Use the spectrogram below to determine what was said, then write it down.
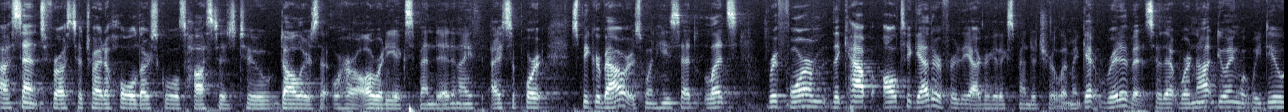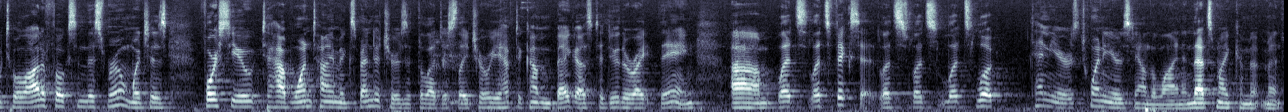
uh, sense for us to try to hold our schools hostage to dollars that were already expended. And I, I support Speaker Bowers when he said, let's reform the cap altogether for the aggregate expenditure limit. Get rid of it so that we're not doing what we do to a lot of folks in this room, which is force you to have one-time expenditures at the legislature where you have to come beg us to do the right thing. Um, let's let's fix it. Let's let's let's look 10 years, 20 years down the line, and that's my commitment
